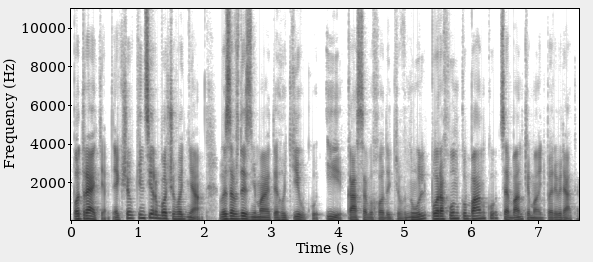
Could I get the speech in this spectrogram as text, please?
По-третє, якщо в кінці робочого дня ви завжди знімаєте готівку і каса виходить в нуль по рахунку банку, це банки мають перевіряти.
